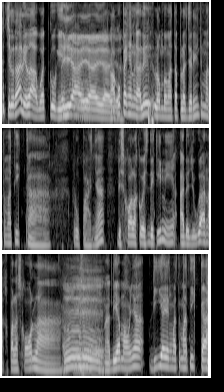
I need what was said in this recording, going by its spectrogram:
kecil kali lah buatku gitu. Iya, iya, iya, Aku iya. pengen kali lomba mata pelajaran itu matematika. Rupanya di sekolahku SD kini ada juga anak kepala sekolah. Nah dia maunya dia yang matematika,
